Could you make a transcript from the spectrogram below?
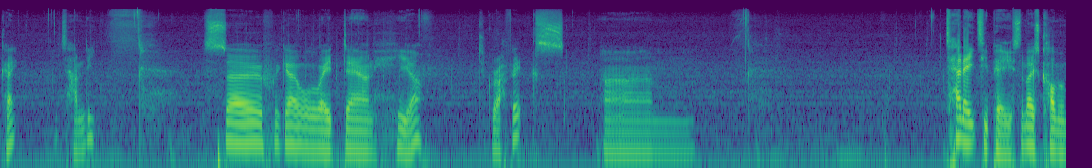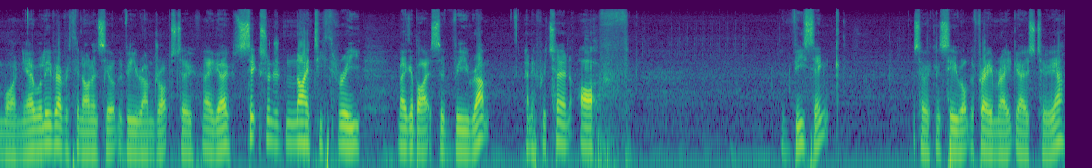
Okay, that's handy. So if we go all the way down here to graphics, um, 1080p is the most common one. Yeah, we'll leave everything on and see what the VRAM drops to. There you go, 693 megabytes of VRAM. And if we turn off VSync, so we can see what the frame rate goes to, yeah?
